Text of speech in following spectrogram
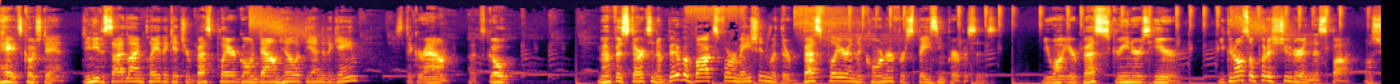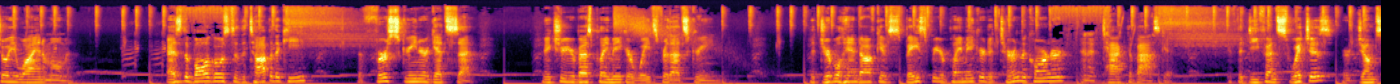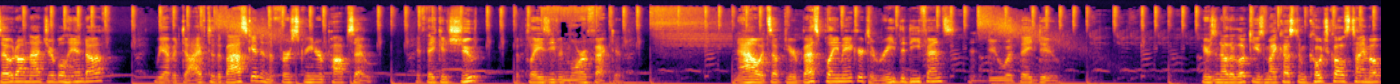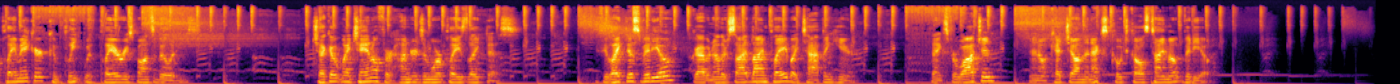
Hey, it's Coach Dan. Do you need a sideline play that gets your best player going downhill at the end of the game? Stick around. Let's go. Memphis starts in a bit of a box formation with their best player in the corner for spacing purposes. You want your best screeners here. You can also put a shooter in this spot. I'll show you why in a moment. As the ball goes to the top of the key, the first screener gets set. Make sure your best playmaker waits for that screen. The dribble handoff gives space for your playmaker to turn the corner and attack the basket. If the defense switches or jumps out on that dribble handoff, we have a dive to the basket and the first screener pops out. If they can shoot, the play is even more effective. Now it's up to your best playmaker to read the defense and do what they do. Here's another look using my custom Coach Calls Timeout Playmaker, complete with player responsibilities. Check out my channel for hundreds of more plays like this. If you like this video, grab another sideline play by tapping here. Thanks for watching, and I'll catch you on the next Coach Calls Timeout video.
